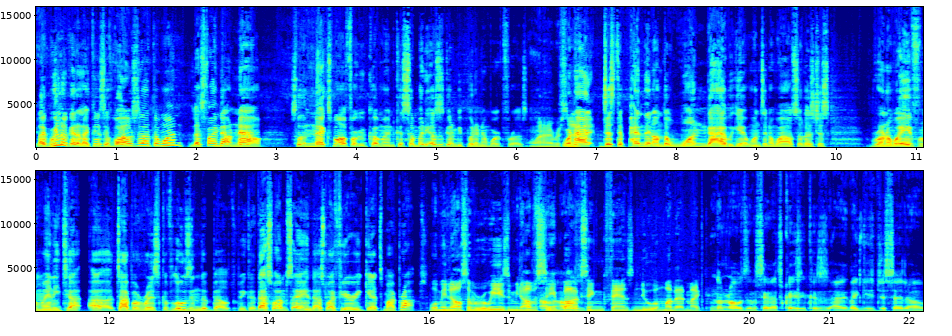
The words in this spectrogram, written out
Like we look at it like this: if Wilder's not the one, let's find out now. So the next motherfucker come in because somebody else is gonna be putting in work for us. 100%. We're not just dependent on the one guy we get once in a while. So let's just run away from any ty- uh, type of risk of losing the belt because that's what I'm saying. That's why Fury gets my props. well i mean also ruiz i mean obviously I- I was- boxing fans knew him my bad mike No, no, no, I was gonna say that's crazy because I like you just said. Uh,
